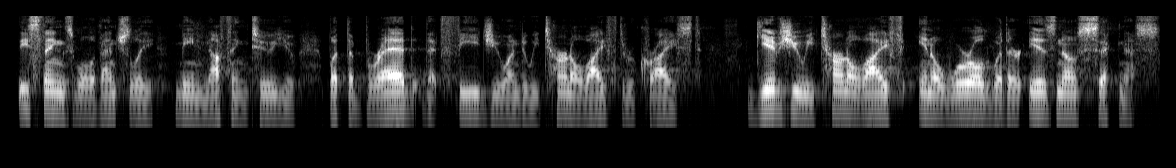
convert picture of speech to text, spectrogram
these things will eventually mean nothing to you. But the bread that feeds you unto eternal life through Christ gives you eternal life in a world where there is no sickness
